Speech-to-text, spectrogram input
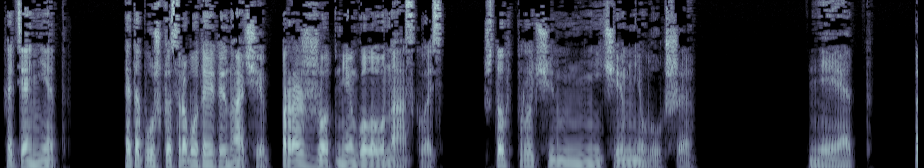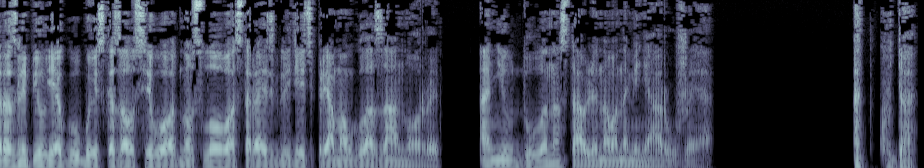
Хотя нет, эта пушка сработает иначе, прожжет мне голову насквозь, что, впрочем, ничем не лучше. Нет. Разлепил я губы и сказал всего одно слово, стараясь глядеть прямо в глаза Норы, а не в дуло наставленного на меня оружия. «Откуда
